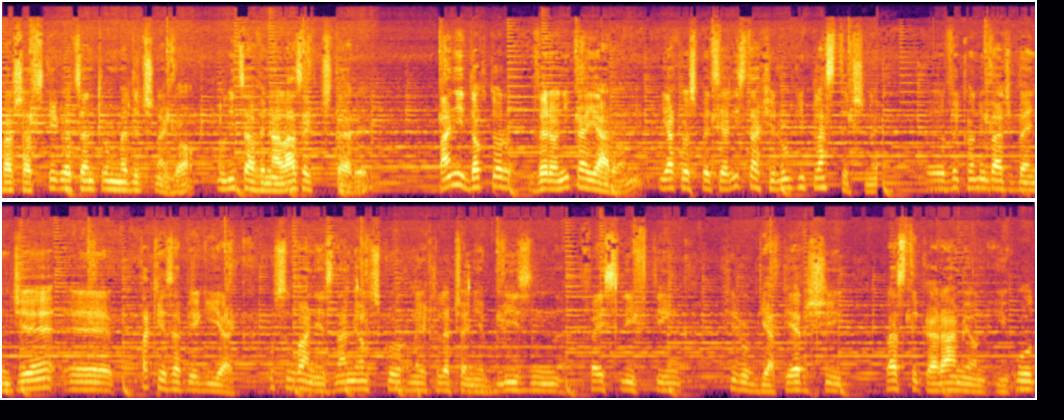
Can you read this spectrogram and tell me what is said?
Warszawskiego Centrum Medycznego, ulica Wynalazek 4, pani dr Weronika Jaroń jako specjalista chirurgii plastycznej e, wykonywać będzie e, takie zabiegi jak usuwanie znamion skórnych, leczenie blizn, facelifting, chirurgia piersi, plastyka ramion i ud,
